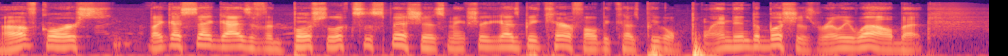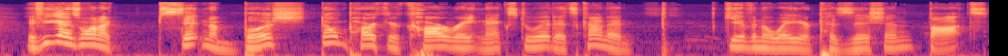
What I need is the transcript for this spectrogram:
of course. Like I said, guys, if a bush looks suspicious, make sure you guys be careful because people blend into bushes really well. But if you guys want to sit in a bush, don't park your car right next to it. It's kind of giving away your position, thoughts.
